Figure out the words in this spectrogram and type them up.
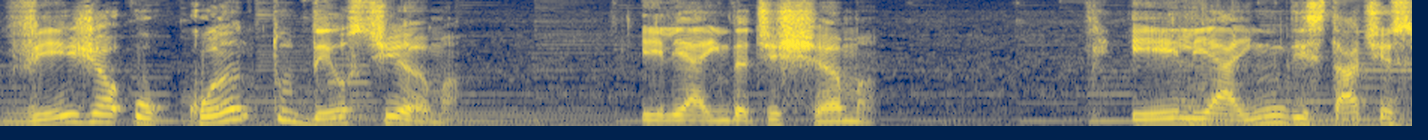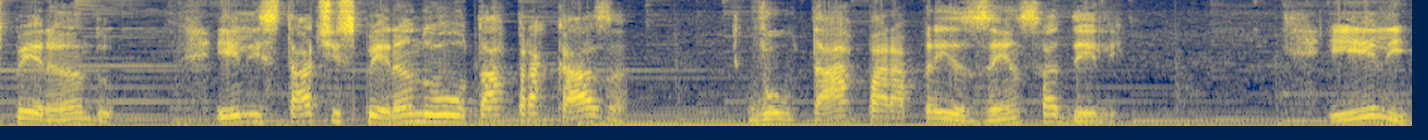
veja o quanto Deus te ama. Ele ainda te chama. Ele ainda está te esperando ele está te esperando voltar para casa, voltar para a presença dele. Ele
